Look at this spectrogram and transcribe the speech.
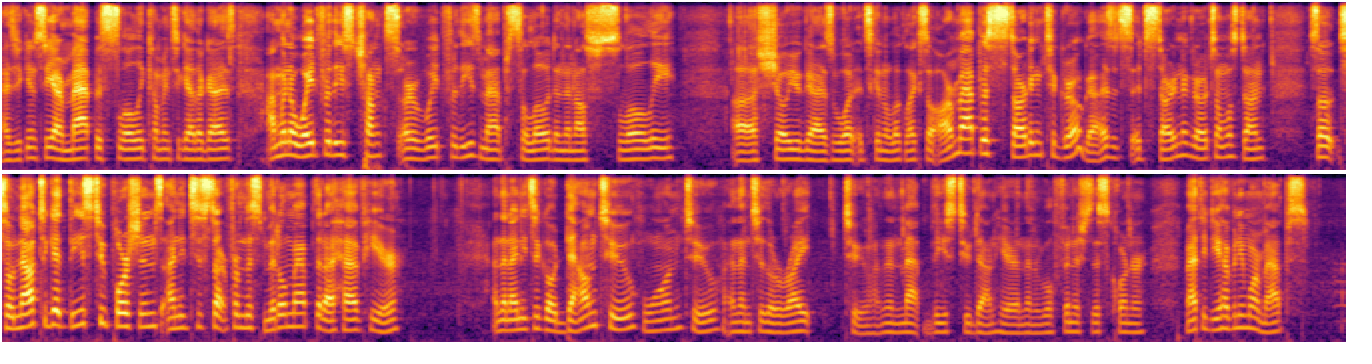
As you can see, our map is slowly coming together, guys. I'm going to wait for these chunks, or wait for these maps to load, and then I'll slowly uh, show you guys what it's going to look like. So our map is starting to grow, guys. It's it's starting to grow. It's almost done. So, so now to get these two portions, I need to start from this middle map that I have here. And then I need to go down two, one, two, and then to the right two, and then map these two down here, and then we'll finish this corner. Matthew, do you have any more maps? Oh,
